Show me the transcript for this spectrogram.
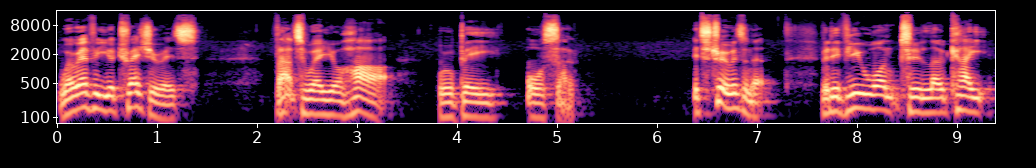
Wherever your treasure is, that's where your heart will be also. It's true, isn't it? That if you want to locate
